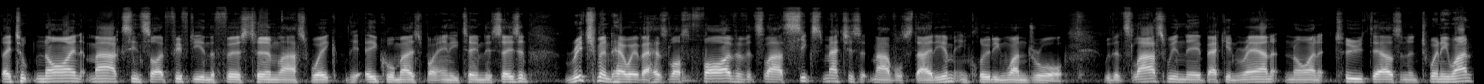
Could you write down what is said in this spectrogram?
They took nine marks inside 50 in the first term last week, the equal most by any team this season. Richmond, however, has lost five of its last six matches at Marvel Stadium, including one draw, with its last win there back in round nine 2021.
